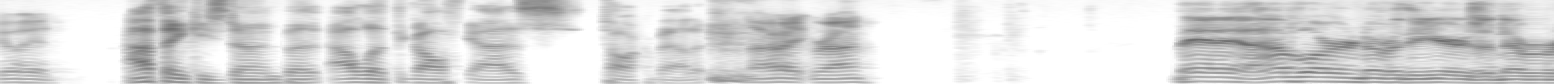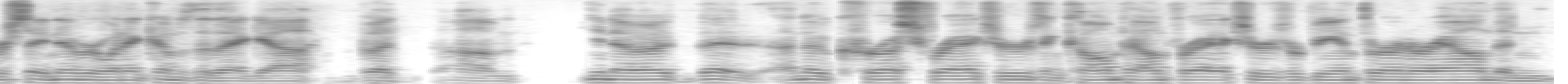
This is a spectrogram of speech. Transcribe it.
Go ahead. I think he's done, but I'll let the golf guys talk about it. All right, Ron. Man, I've learned over the years to never say never when it comes to that guy. But um, you know, that I know crush fractures and compound fractures were being thrown around, and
